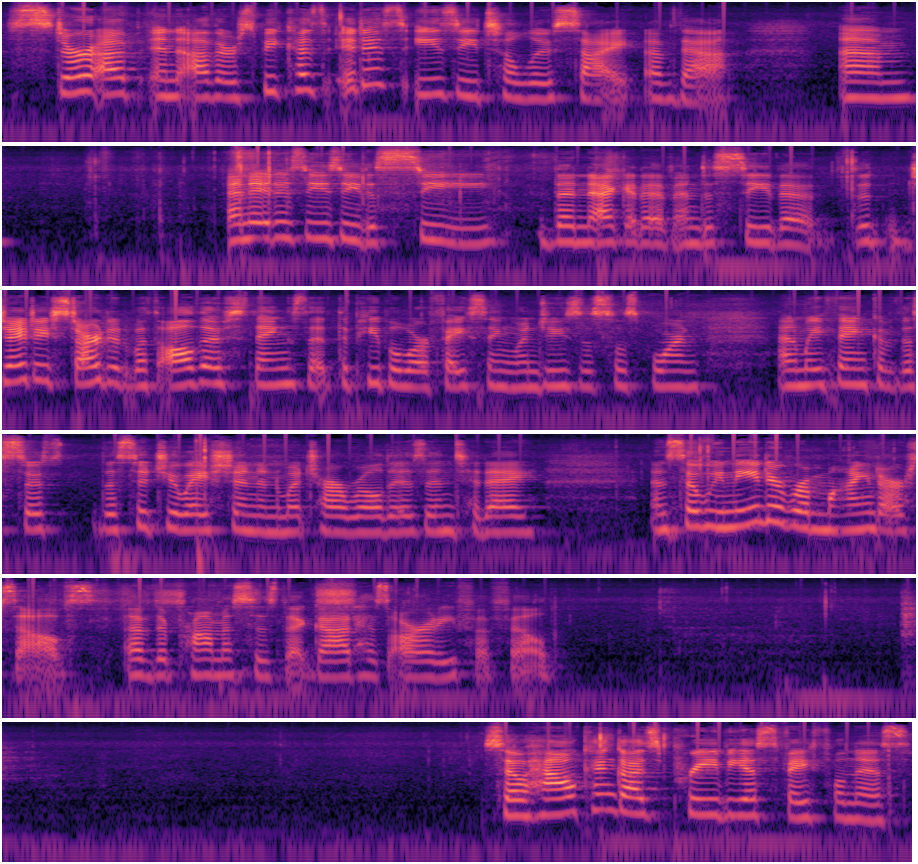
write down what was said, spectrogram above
stir up in others because it is easy to lose sight of that. Um, and it is easy to see the negative and to see that the JJ started with all those things that the people were facing when Jesus was born. And we think of the, the situation in which our world is in today. And so we need to remind ourselves of the promises that God has already fulfilled. So, how can God's previous faithfulness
